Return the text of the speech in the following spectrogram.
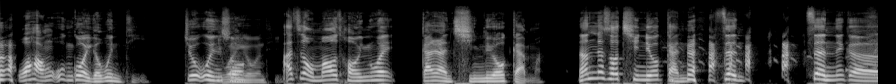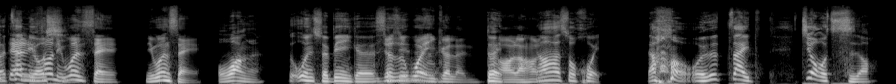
我好像问过一个问题，就问说，问问啊，这种猫头鹰会感染禽流感吗？然后那时候禽流感 正正那个 正流行，你问谁？你问谁？我忘了，问随便一个，就是问一个人。对，然后然后他说会，然后我就在就此哦，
